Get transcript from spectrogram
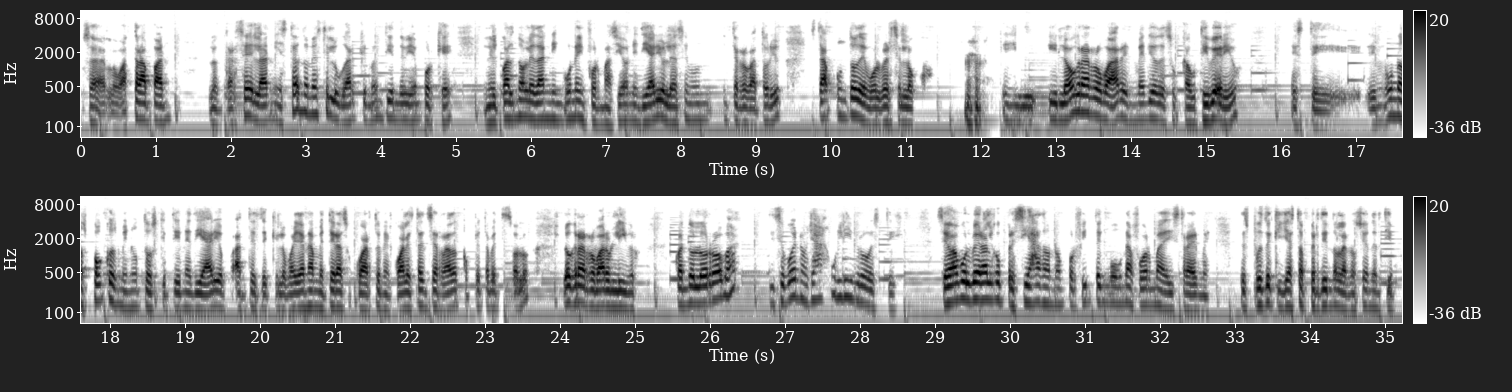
o sea, lo atrapan, lo encarcelan y estando en este lugar que no entiende bien por qué, en el cual no le dan ninguna información y diario le hacen un interrogatorio, está a punto de volverse loco. Y, y, logra robar en medio de su cautiverio este, en unos pocos minutos que tiene diario antes de que lo vayan a meter a su cuarto en el cual está encerrado completamente solo, logra robar un libro. Cuando lo roba, dice, bueno, ya un libro, este, se va a volver algo preciado, ¿no? Por fin tengo una forma de distraerme, después de que ya está perdiendo la noción del tiempo.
